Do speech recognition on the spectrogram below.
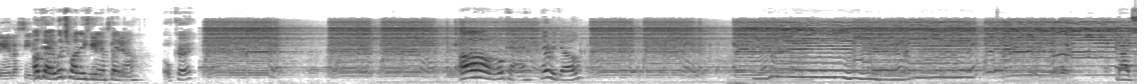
fan. I've seen it. Okay, which one is he gonna play to now? Okay. Oh, okay. There we go. That's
